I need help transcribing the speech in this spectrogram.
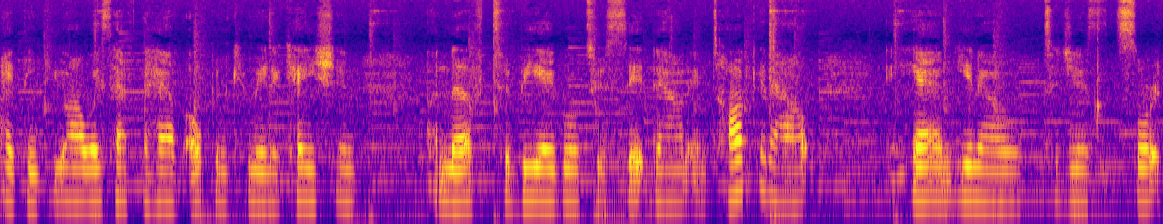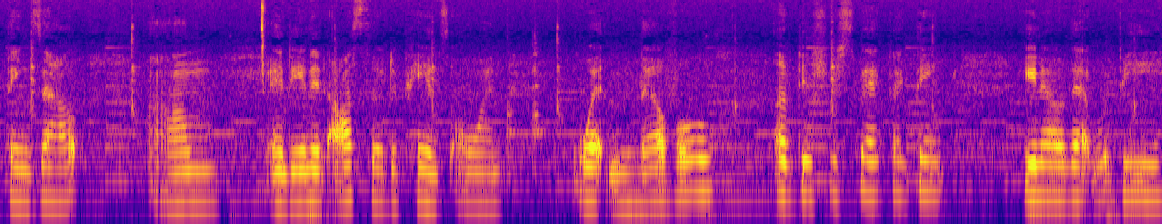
I think you always have to have open communication enough to be able to sit down and talk it out and you know to just sort things out. Um, and then it also depends on what level of disrespect i think you know that would be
